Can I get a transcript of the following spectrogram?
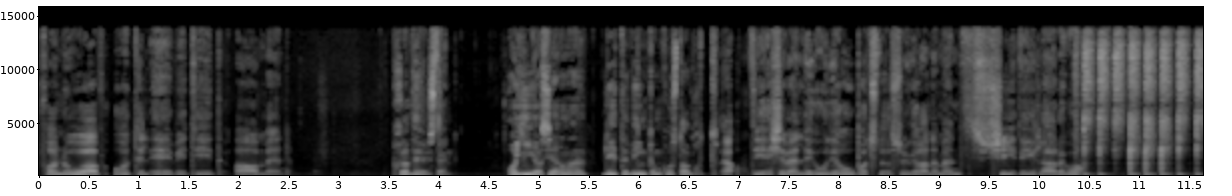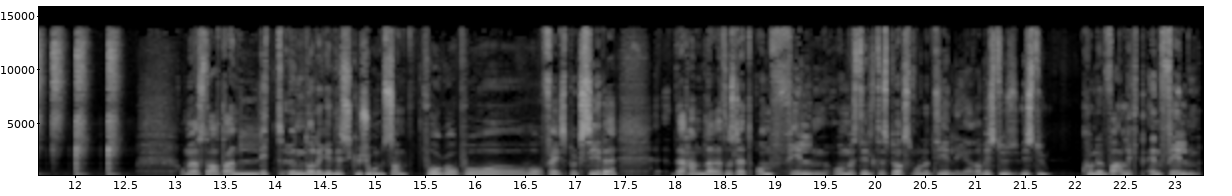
fra nå av og til evig tid. Amen. Prøv det, Øystein. Og gi oss gjerne et lite vink om hvordan det har gått. Ja, de er ikke veldig gode, de robotstøvsugerne, men skit i, la det gå. Og vi har starta en litt underlig diskusjon som foregår på vår Facebook-side. Det handler rett og slett om film, og vi stilte spørsmålet tidligere. Hvis du, hvis du kunne valgt en film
